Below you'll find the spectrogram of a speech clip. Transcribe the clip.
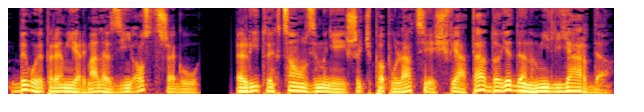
były premier Malezji ostrzegł, elity chcą zmniejszyć populację świata do 1 miliarda.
